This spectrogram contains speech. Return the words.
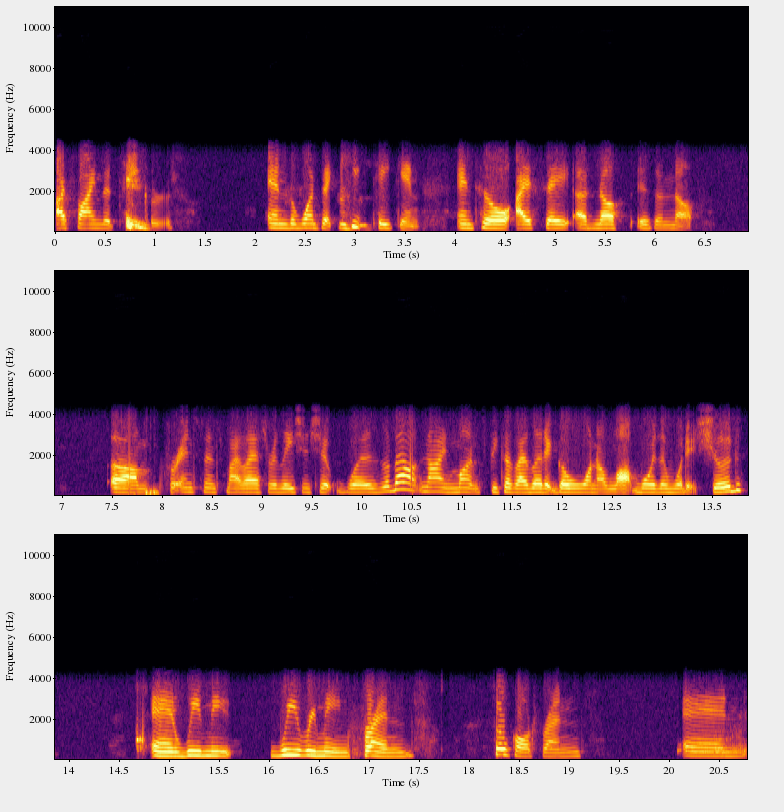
I find the takers and the ones that keep taking until I say enough is enough. Um, for instance, my last relationship was about nine months because I let it go on a lot more than what it should, and we meet, we remain friends, so-called friends, and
